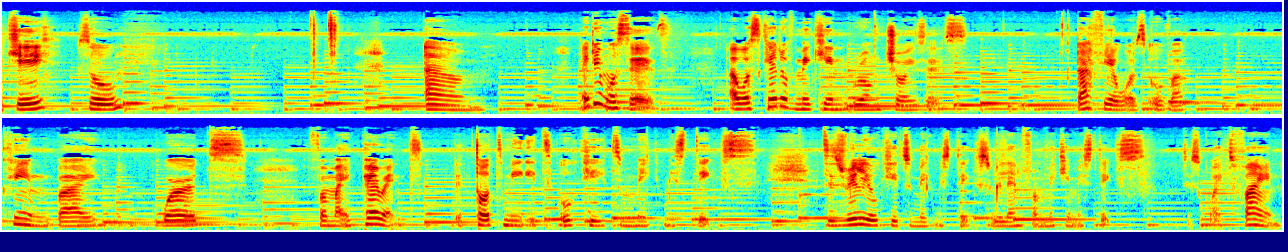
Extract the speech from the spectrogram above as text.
Okay, so um Edimo says I was scared of making wrong choices. That fear was overcome by words from my parents. They taught me it's okay to make mistakes. It is really okay to make mistakes. We learn from making mistakes. It is quite fine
